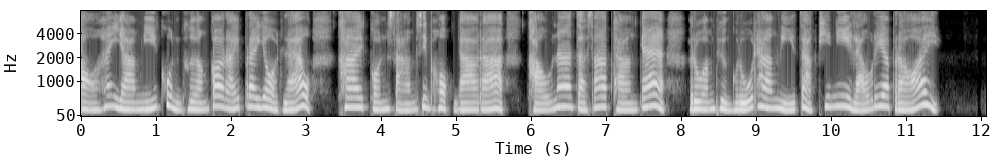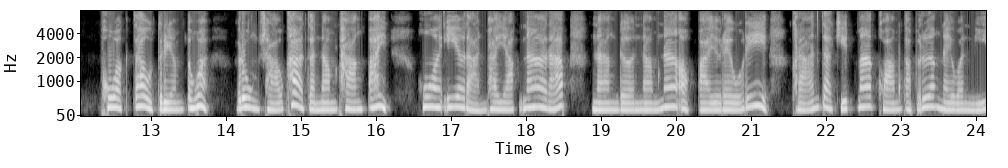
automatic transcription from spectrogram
ต่อให้ยามนี้ขุนเคืองก็ไร้ประโยชน์แล้ว ค่ายกล36 ดารา เขาน่าจะทราบทางแก้ รวมถึงรู้ทางหนีจากที่นี่แล้วเรียบร้อย พวกเจ้าเตรียมตัว รุ่งเช้าข้าจะนำทางไป หัวอี้หลานพยักหน้ารับ นางเดินนำหน้าออกไปเร็วรี่ คร้านจะคิดมากความกับเรื่องในวันนี้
